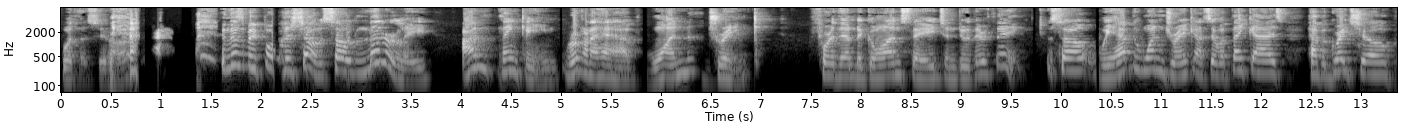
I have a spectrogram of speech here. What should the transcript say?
with us, you know. and this is before the show. So literally, I'm thinking we're going to have one drink for them to go on stage and do their thing. So we have the one drink. I said, Well, thank guys. Have a great show.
